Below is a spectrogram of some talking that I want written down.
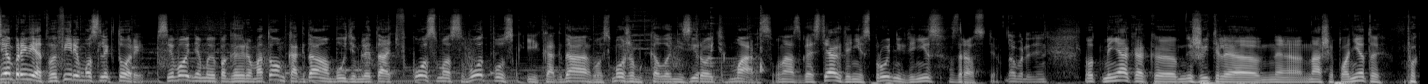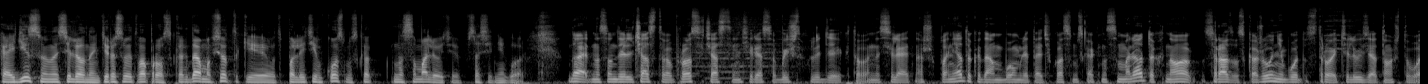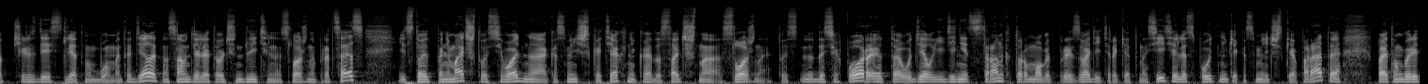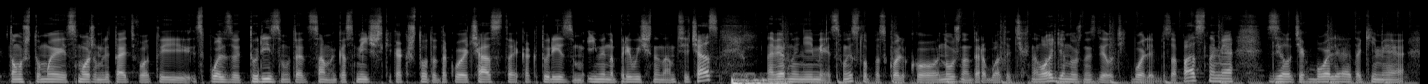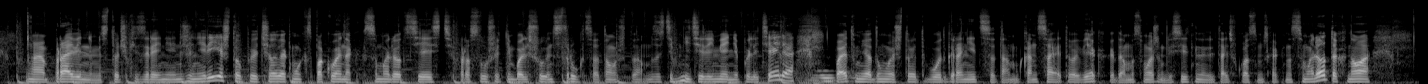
Всем привет! В эфире Мослекторий. Сегодня мы поговорим о том, когда мы будем летать в космос в отпуск и когда мы сможем колонизировать Марс. У нас в гостях Денис Прудник. Денис, здравствуйте. Добрый день. Вот меня, как э, жителя э, нашей планеты, пока единственного населенного, интересует вопрос, когда мы все-таки вот полетим в космос, как на самолете в соседний город? Да, это на самом деле частый вопрос и частый интерес обычных людей, кто населяет нашу планету, когда мы будем летать в космос как на самолетах, но сразу скажу, не буду строить иллюзии о том, что вот через 10 лет мы будем это делать. На самом деле это очень длительный, сложный процесс, и стоит понимать, что сегодня космическая техника достаточно сложная. То есть до сих пор это удел единиц стран, которые могут производить ракеты-носители, спутники, космические аппараты, поэтому говорить о том, что мы сможем летать вот и использовать туризм, вот этот самый космический, как что-то такое частое, как туризм, именно привычный нам сейчас, наверное, не имеет смысла, поскольку нужно доработать технологии, нужно сделать их более безопасными, сделать их более такими э, правильными с точки зрения инженерии, чтобы человек мог спокойно, как самолет, сесть, прослушать небольшую инструкцию о том, что там застегните ремень и полетели. Поэтому я думаю, что это будет граница там конца этого века, когда мы сможем действительно летать в космос как на самолетах. Но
